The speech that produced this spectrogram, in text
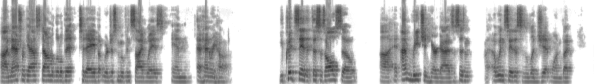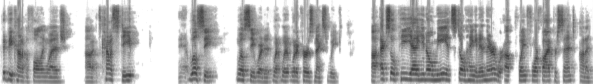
Uh, natural gas down a little bit today, but we're just moving sideways in at Henry Hub. You could say that this is also, uh, and I'm reaching here, guys. This isn't. I wouldn't say this is a legit one, but could be kind of a falling wedge. Uh, it's kind of steep. We'll see. We'll see what, it, what, what occurs next week. Uh, XOP, yeah, you know me, it's still hanging in there. We're up 0.45% on a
